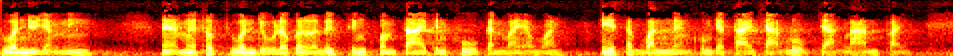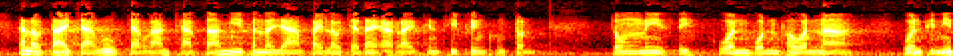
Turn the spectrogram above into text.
ทวนอยู่อย่างนี้เมื่อทบทวนอยู่แล้วก็ระลึกถึงความตายเป็นคู่กันไว้เอาไว้นี่สักวันหนึ่งคงจะตายจากลูกจากหลานไป ถ้าเราตายจากลูกจากหลานจากสามีภรรยาไปเราจะได้อะไรเป็นที่พึ่งของตน ตรงนี้สิควรบนภาวนา ควรพินิษ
